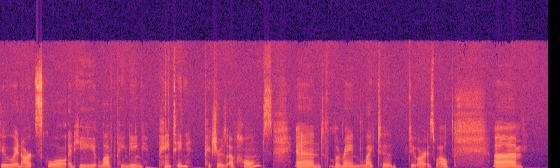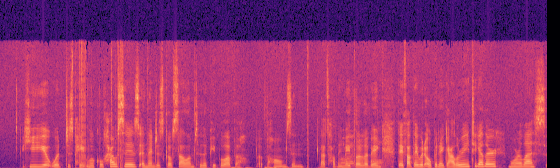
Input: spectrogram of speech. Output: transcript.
to an art school and he loved painting painting pictures of homes, and Lorraine liked to do art as well. Um, he would just paint local houses and then just go sell them to the people of the of the homes, and that's how they Oh, made their living cool. they thought they would open a gallery together, more or less.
